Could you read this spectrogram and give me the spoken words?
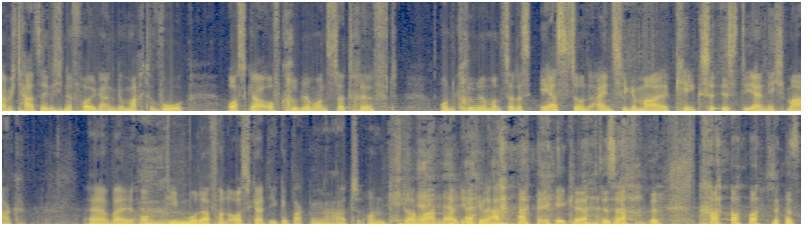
Habe ich tatsächlich eine Folge angemacht, wo Oscar auf Krümelmonster trifft und Krümelmonster das erste und einzige Mal Kekse isst, die er nicht mag äh, weil die Mutter von Oscar die gebacken hat. Und da waren halt ekelhafte Sachen drin. das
